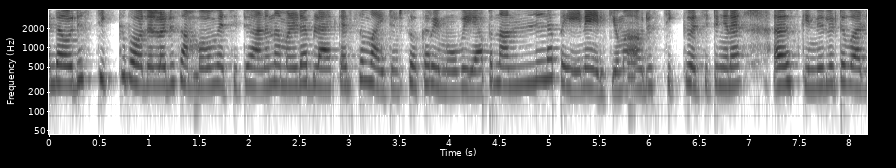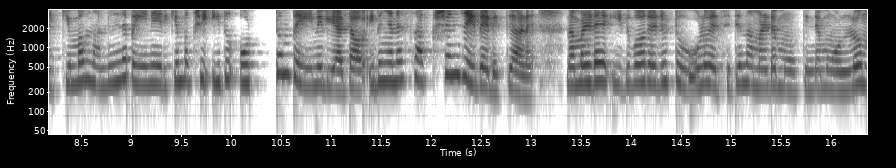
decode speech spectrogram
എന്താ ഒരു സ്റ്റിക്ക് പോലെയുള്ള ഒരു സംഭവം വെച്ചിട്ടാണ് നമ്മളുടെ ബ്ലാക്ക് ഹെഡ്സും വൈറ്റ് ഹെഡ്സും ഒക്കെ റിമൂവ് ചെയ്യുക. അപ്പോൾ നല്ല പെയിൻ ആയിരിക്കും. ആ ഒരു സ്റ്റിക്ക് വെച്ചിട്ട് ഇങ്ങനെ സ്കിന്നിലിട്ട് വലിക്കുമ്പം നല്ല പെയിൻ ആയിരിക്കും. പക്ഷേ ഇത് ഒട്ടും പെയിൻ ഇല്ല കേട്ടോ ഇതിങ്ങനെ സക്ഷൻ ചെയ്തെടുക്കുകയാണ്. നമ്മളുടെ ഇതുപോലൊരു ടൂൾ വെച്ചിട്ട് നമ്മളുടെ മൂക്കിന്റെ മുകളിലും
